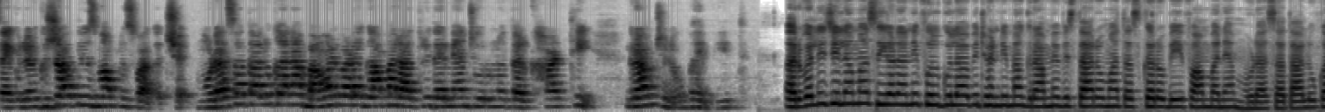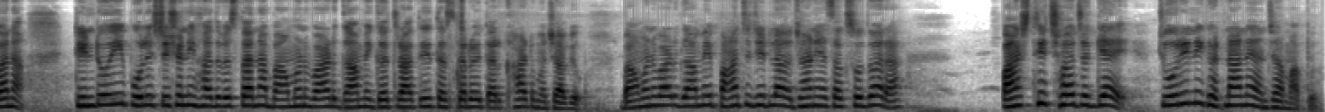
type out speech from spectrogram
સેક્યુલર ગુજરાત ન્યૂઝમાં આપનું સ્વાગત છે. મોડાસા તાલુકાના બામણવાડા ગામમાં રાત્રિ દરમિયાન ચોરોનો તરખાટથી ગ્રામજનો ભયભીત. અરવલ્લી જિલ્લામાં શિયાળાની ફૂલ ગુલાબી ઠંડીમાં ગ્રામ્ય વિસ્તારોમાં તસ્કરો બેફામ બન્યા. મોડાસા તાલુકાના ટિન્ટોઈ પોલીસ સ્ટેશનની હદ વિસ્તારના બામણવાડ ગામે ગત રાત્રે તસ્કરોએ તરખાટ મચાવ્યો. બામણવાડ ગામે પાંચ જેટલા અજાણ્યા શખ્સો દ્વારા પાંચથી છ જગ્યાએ ચોરીની ઘટનાને અંજામ આપ્યો.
